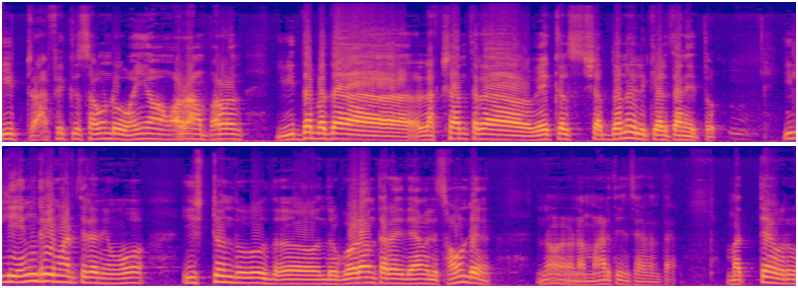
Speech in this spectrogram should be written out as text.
ಈ ಟ್ರಾಫಿಕ್ ಸೌಂಡು ವಯ್ಯ ಹೊರ ಪರ ಇದ್ದ ಬದ್ದ ಲಕ್ಷಾಂತರ ವೆಹಿಕಲ್ಸ್ ಶಬ್ದನೂ ಇಲ್ಲಿ ಕೇಳ್ತಾನೆ ಇತ್ತು. ಇಲ್ಲಿ ಹೆಂಗ್ರಿ ಮಾಡ್ತೀರಾ ನೀವು? ಇಷ್ಟೊಂದು ಒಂದು ಗೋಡೌನ್ ಥರ ಇದೆ, ಆಮೇಲೆ ಸೌಂಡ್ ನೋಡೋಣ ಮಾಡ್ತೀನಿ ಸರ್ ಅಂತ. ಮತ್ತೆ ಅವರು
